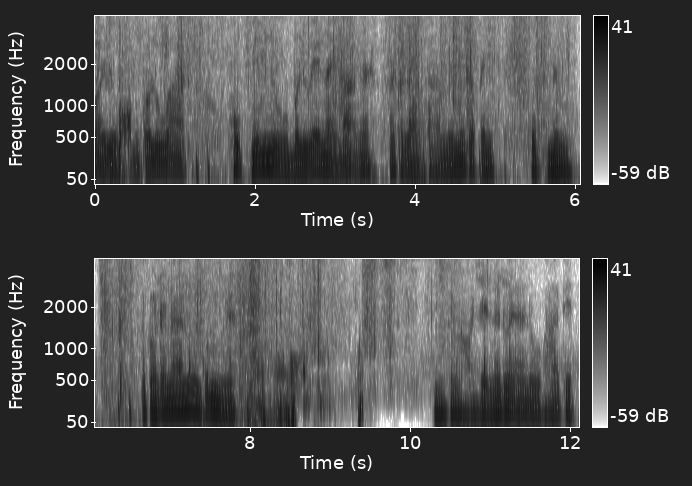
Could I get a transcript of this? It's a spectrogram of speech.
บ่อยอยู่ผมก็รู้ว่า หุบนี้มันอยู่บริเวณไหนบ้างนะ เราจะลองตามดูนี่ก็เป็นหุบหนึ่ง แล้วก็ด้านหน้านู่นก็มีนะนี่ก็เย็นแล้วด้วยนะดูพระอาทิตย์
